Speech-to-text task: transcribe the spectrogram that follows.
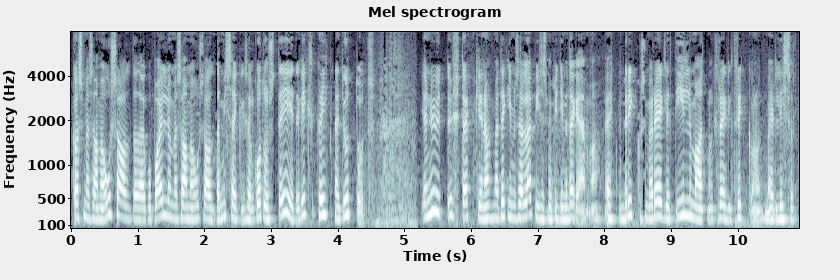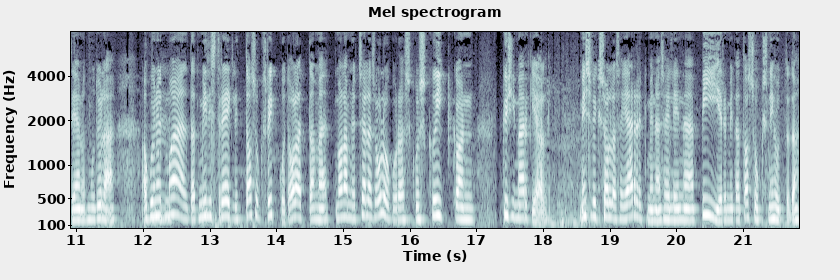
kas me saame usaldada, kui palju me saame usaldada, mis sa ikkagi seal kodus teed ja kõik, kõik need jutud ja nüüd ühtäkki noh, me tegime selle läbi, sest me pidime tegema, ehk me rikkusime reeglit ilma, et me oleks reeglit rikkunud, meil lihtsalt ei jäänud muud üle. aga kui nüüd mm. mõelda, et millist reeglit tasuks rikkuda, oletame, et me oleme nüüd selles olukorras, kus kõik on küsimärgi all. mis võiks olla see järgmine selline piir, mida tasuks nihutada?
